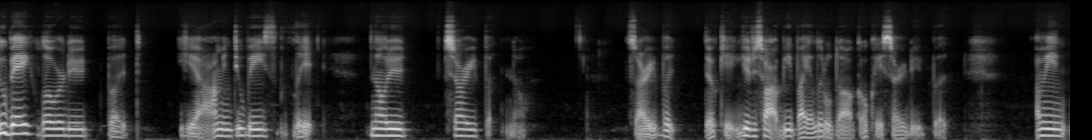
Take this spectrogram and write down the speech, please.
Dubai, lower, dude. But yeah, I mean, Dubai's lit. No, dude. Sorry, but no. Sorry, but okay. You just got beat by a little dog. Okay, sorry, dude. But I mean,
